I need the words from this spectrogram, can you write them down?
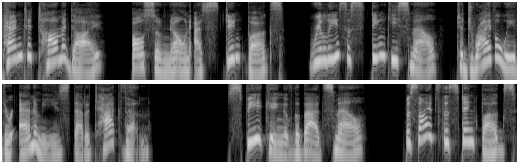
Pentatomidae, also known as stink bugs, release a stinky smell to drive away their enemies that attack them. Speaking of the bad smell, besides the stink bugs,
